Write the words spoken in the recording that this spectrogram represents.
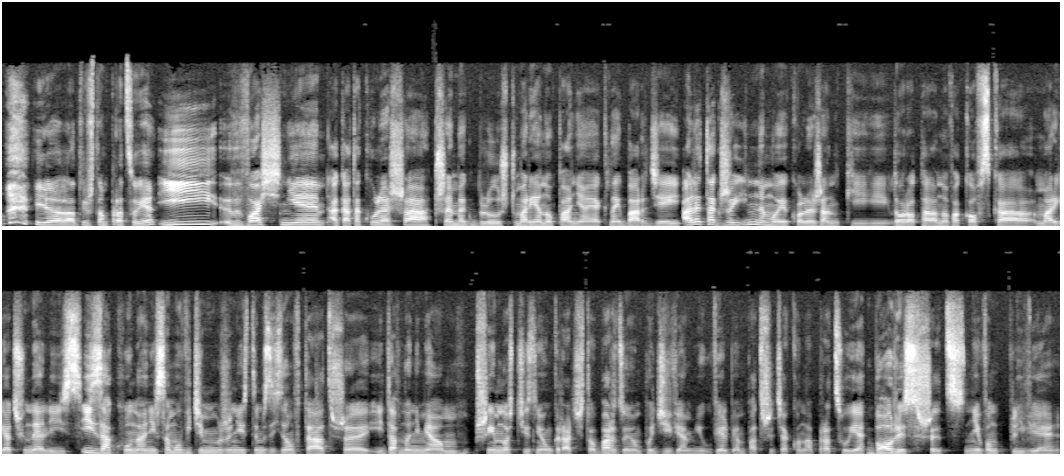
ile lat już tam pracuję. I właśnie Agata Kulesza, Przemek Bluszcz, Mariano Pania jak najbardziej, ale także inne moje koleżanki, Dorota Nowakowska, Maria Ciunelis, Iza Kuna. Niesamowicie, mimo że nie jestem z Izą w teatrze i dawno nie miałam przyjemności z nią grać, to bardzo ją podziwiam i uwielbiam patrzeć, jak ona pracuje. Borys Szyc niewątpliwie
